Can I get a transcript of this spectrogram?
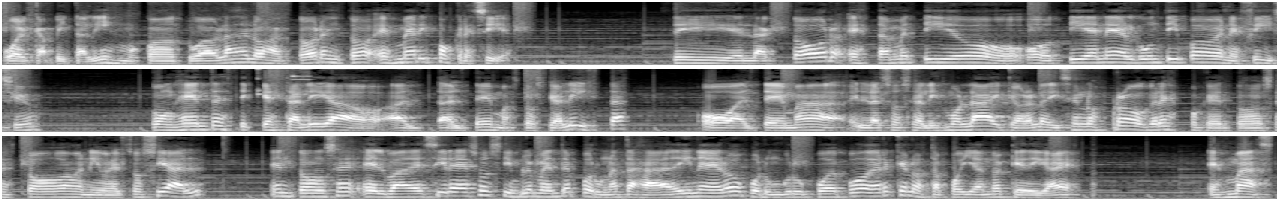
o el capitalismo, cuando tú hablas de los actores y todo, es mera hipocresía. Si el actor está metido o tiene algún tipo de beneficio con gente que está ligado al, al tema socialista o al tema el socialismo light, que ahora le dicen los progres, porque entonces todo a nivel social, entonces él va a decir eso simplemente por una tajada de dinero o por un grupo de poder que lo está apoyando a que diga esto. Es más,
